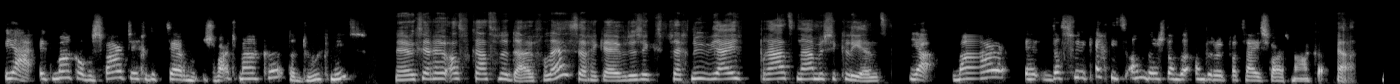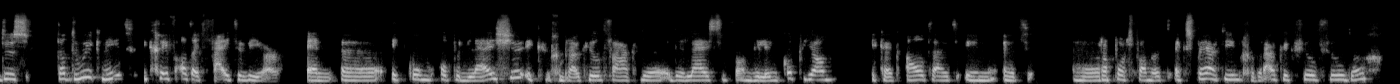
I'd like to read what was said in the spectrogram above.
Ja, ik maak al bezwaar tegen de term zwart maken. Dat doe ik niet. Nee, ik zeg even advocaat van de duivel, hè? zeg ik even. Dus ik zeg nu, jij praat namens je cliënt. Ja, maar eh, dat vind ik echt iets anders dan de andere partij zwart maken. Ja. Dus dat doe ik niet. Ik geef altijd feiten weer. En uh, ik kom op een lijstje. Ik gebruik heel vaak de, de lijsten van Helene Koppian. Ik kijk altijd in het uh, rapport van het expertteam, gebruik ik veelvuldig.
